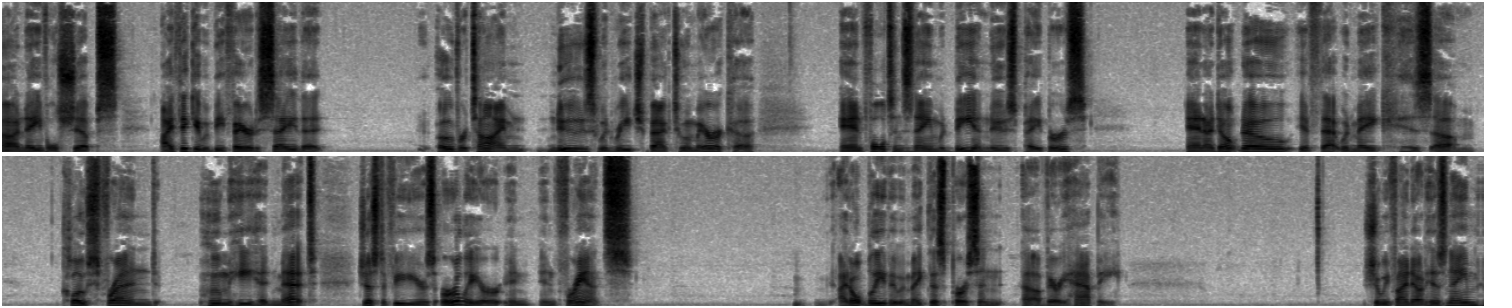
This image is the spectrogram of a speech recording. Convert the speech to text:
uh, naval ships, I think it would be fair to say that over time, news would reach back to America and Fulton's name would be in newspapers. And I don't know if that would make his um, close friend, whom he had met just a few years earlier in, in France, I don't believe it would make this person uh, very happy. Should we find out his name?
